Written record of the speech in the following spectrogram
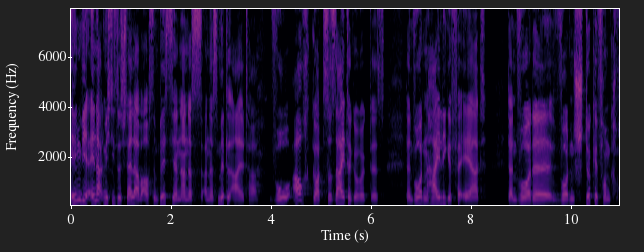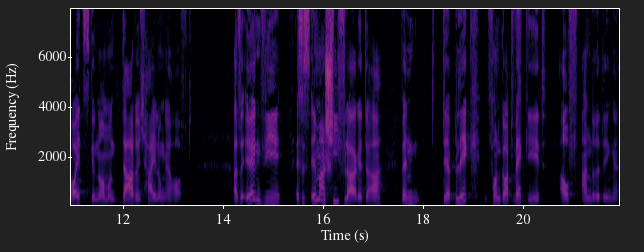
irgendwie erinnert mich diese Stelle aber auch so ein bisschen an das, an das Mittelalter, wo auch Gott zur Seite gerückt ist. Dann wurden Heilige verehrt, dann wurde, wurden Stücke vom Kreuz genommen und dadurch Heilung erhofft. Also irgendwie, es ist immer Schieflage da, wenn der Blick von Gott weggeht auf andere Dinge,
